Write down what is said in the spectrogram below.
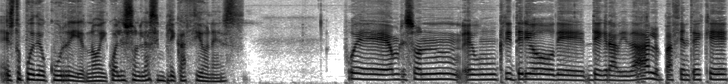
esto puede ocurrir, ¿no? ¿Y cuáles son las implicaciones? Pues, hombre, son un criterio de, gravedad. Los pacientes que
